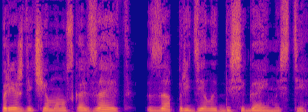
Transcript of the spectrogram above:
прежде чем он ускользает за пределы досягаемости.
